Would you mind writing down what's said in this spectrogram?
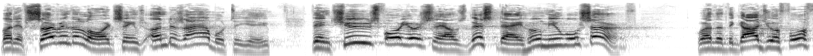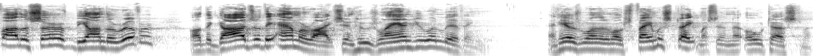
But if serving the Lord seems undesirable to you, then choose for yourselves this day whom you will serve, whether the gods your forefathers served beyond the river or the gods of the Amorites in whose land you are living. And here's one of the most famous statements in the Old Testament.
